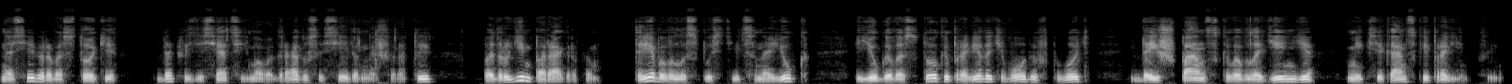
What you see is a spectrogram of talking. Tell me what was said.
на северо-востоке до 67 градуса северной широты, по другим параграфам требовалось спуститься на юг, юго-восток и проведать воду вплоть до испанского владения мексиканской провинции.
